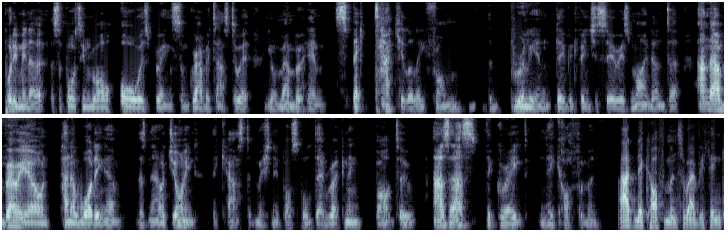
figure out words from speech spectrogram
put him in a, a supporting role, always brings some gravitas to it. You remember him spectacularly from the brilliant David Fincher series Mindhunter. And our very own Hannah Waddingham has now joined the cast of Mission Impossible Dead Reckoning Part 2 as as the great Nick Offerman. Add Nick Offerman to everything.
